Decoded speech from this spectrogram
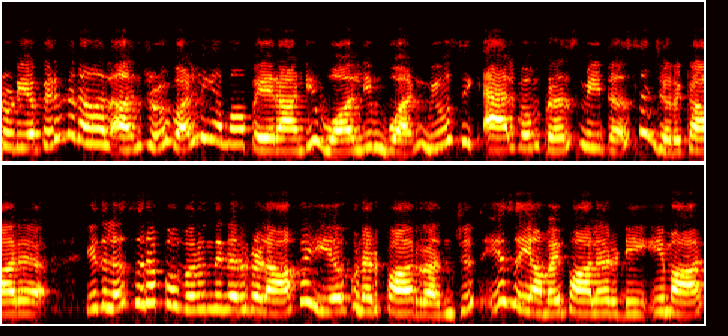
தன்னுடைய பிறந்தநாள் அன்று Valliyamma Perandi volume one music album press meet செஞ்சிருக்காரு. இதுல சிறப்பு விருந்தினர்களாக இயக்குனர் ப ரஞ்சித் இசை அமைப்பாளர் D. Imman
